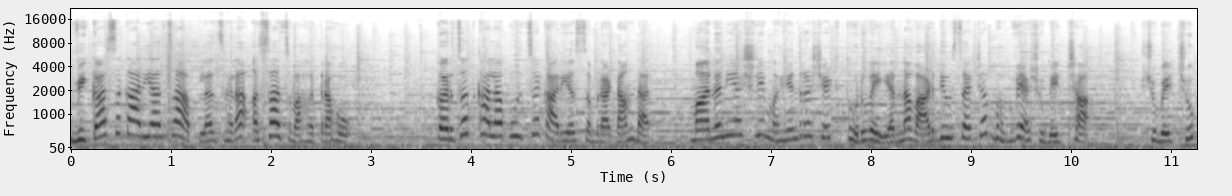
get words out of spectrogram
विकास कार्याचा आपला झरा असाच वाहत राहो. कर्जत खालापूरचे कार्य सम्राट आमदार माननीय श्री महेंद्र शेठ थोरवे यांना वाढदिवसाच्या भगव्या शुभेच्छा. शुभेच्छुक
